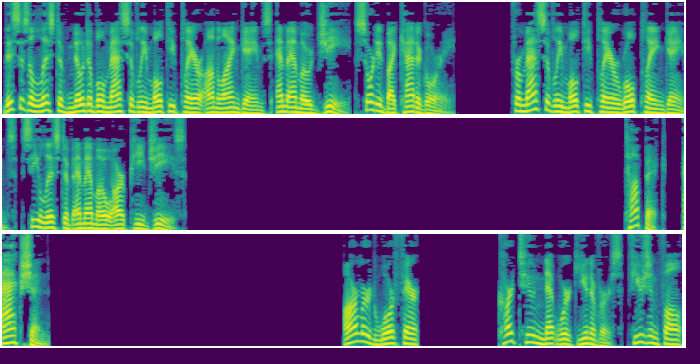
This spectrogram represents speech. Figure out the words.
This is a list of notable massively multiplayer online games MMOG, sorted by category. For massively multiplayer role-playing games, see List of MMORPGs. Action Armored Warfare Cartoon Network Universe, Fusion Fall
